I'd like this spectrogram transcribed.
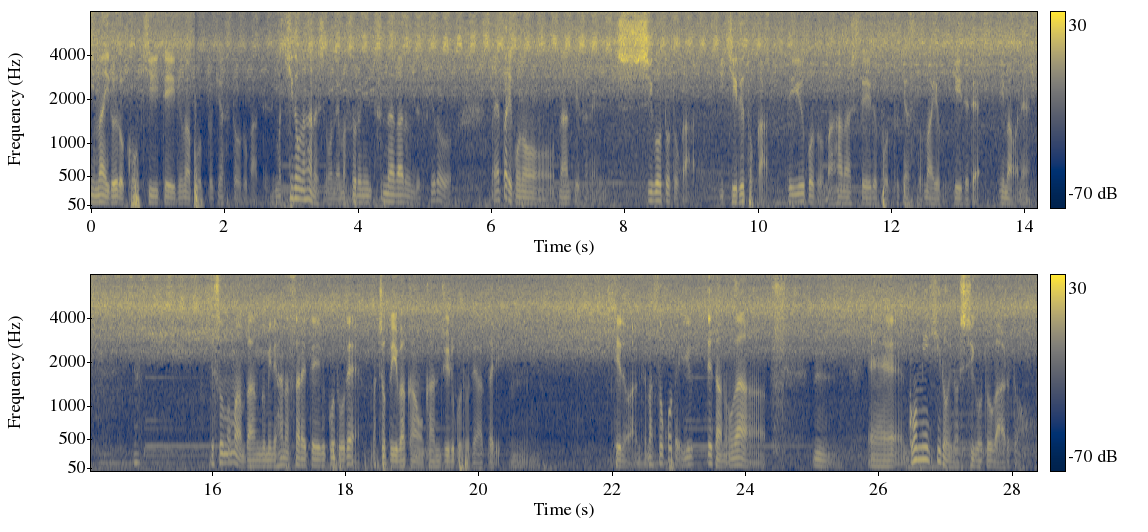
今いろいろこう聞いている、まあ、ポッドキャストとかって、まあ、昨日の話もね、まあ、それにつながるんですけど、まあ、やっぱりこの、なんていうかね、仕事とか、生きるとかっていうことを、まあ、話しているポッドキャスト、まあ、よく聞いてて、今はね。で、その、まあ、番組で話されていることで、まあ、ちょっと違和感を感じることであったり、うん、っていうのがあるんで、まあ、そこで言ってたのが、うん、えー、ゴミ拾いの仕事があると。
